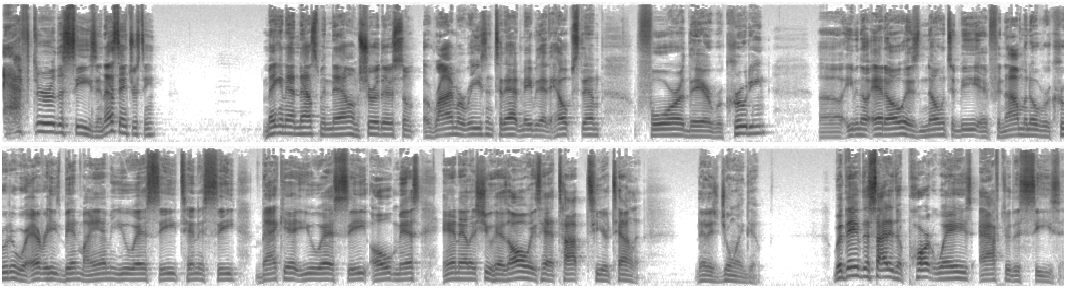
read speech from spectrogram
after the season. That's interesting. Making that announcement now, I'm sure there's some a rhyme or reason to that. Maybe that helps them for their recruiting. Uh, even though Ed O is known to be a phenomenal recruiter wherever he's been Miami, USC, Tennessee, back at USC, Ole Miss, and LSU has always had top tier talent that has joined him. But they've decided to part ways after the season.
